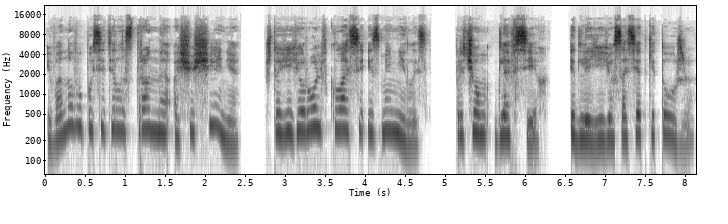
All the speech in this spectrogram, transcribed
Иванову посетило странное ощущение, что ее роль в классе изменилась, причем для всех, и для ее соседки тоже.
